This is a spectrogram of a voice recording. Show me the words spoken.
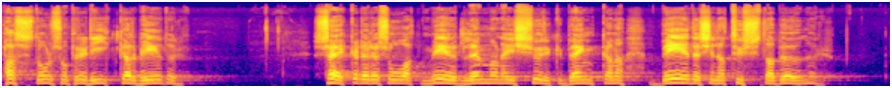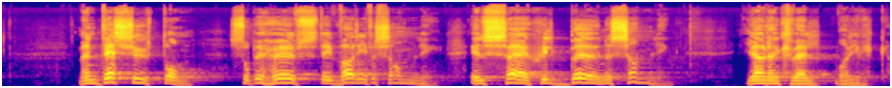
Pastor som predikar beder. Säkert är det så att medlemmarna i kyrkbänkarna beder sina tysta böner. Men dessutom så behövs det i varje församling en särskild bönesamling gärna en kväll varje vecka.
